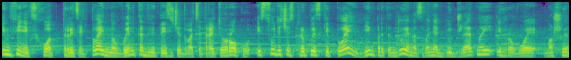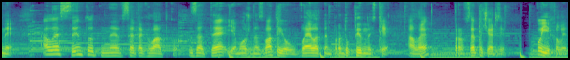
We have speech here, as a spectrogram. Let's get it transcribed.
Infinix Hot 30 Play новинка 2023 року, і судячи з приписки Play, він претендує на звання бюджетної ігрової машини. Але з цим тут не все так гладко. Зате я можу назвати його велетнем продуктивності. Але про все по черзі. Поїхали.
